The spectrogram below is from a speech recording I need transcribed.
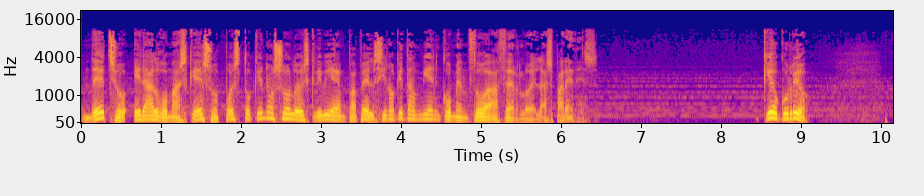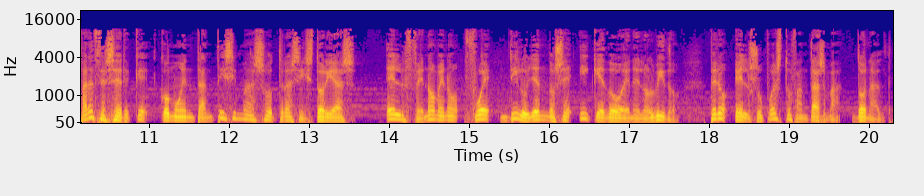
De hecho, era algo más que eso, puesto que no solo escribía en papel, sino que también comenzó a hacerlo en las paredes. ¿Qué ocurrió? Parece ser que, como en tantísimas otras historias, el fenómeno fue diluyéndose y quedó en el olvido, pero el supuesto fantasma, Donald,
